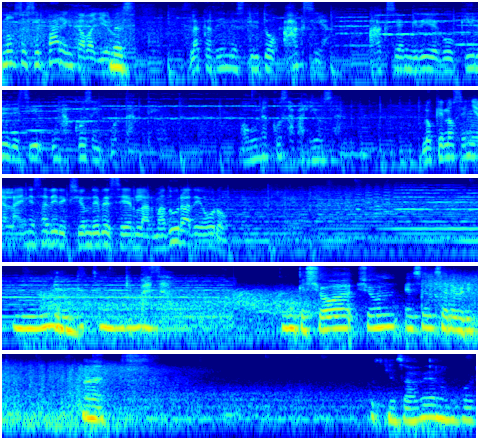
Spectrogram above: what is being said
No se separen, caballeros. ¿Ves? La cadena escrito Axia. Axia en griego quiere decir una cosa importante. O una cosa valiosa. Lo que nos señala en esa dirección debe ser la armadura de oro. Mm. Pero ¿qué tiene? ¿Qué pasa? Como que Sho- Shun es el cerebrito. Ah. Pues quién sabe, a lo mejor.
